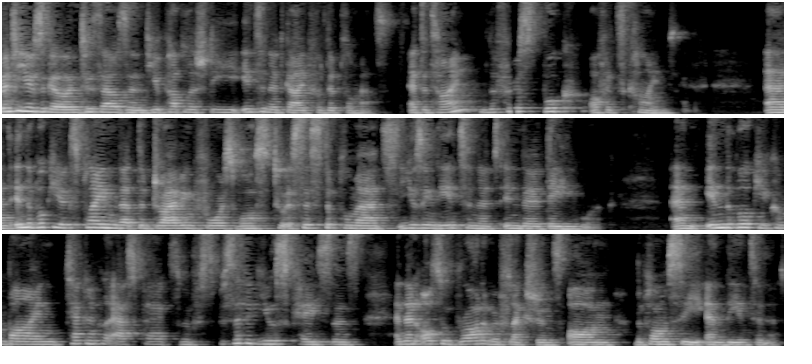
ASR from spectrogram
20 years ago in 2000, you published the Internet Guide for Diplomats. At the time, the first book of its kind. And in the book, you explain that the driving force was to assist diplomats using the internet in their daily work. And in the book, you combine technical aspects with specific use cases and then also broader reflections on diplomacy and the internet.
